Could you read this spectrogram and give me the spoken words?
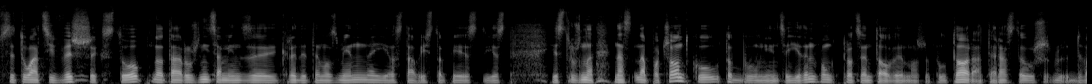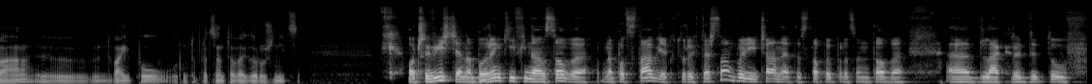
w sytuacji wyższych stóp, no ta różnica między kredytem o zmiennej i o stałej stopie jest, jest, jest różna. Na, na początku to był mniej więcej jeden punkt procentowy, może półtora, teraz to już dwa, dwa i pół punktu procentowego różnicy. Oczywiście, no bo rynki finansowe, na podstawie których też są wyliczane te stopy procentowe e, dla kredytów,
